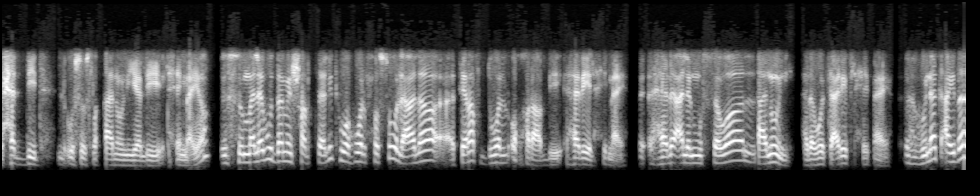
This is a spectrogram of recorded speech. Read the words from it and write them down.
تحدد الأسس القانونية للحماية. ثم لابد من شرط ثالث وهو الحصول على اعتراف الدول الأخرى بهذه الحماية. هذا على المستوى القانوني هذا هو تعريف الحماية. هناك أيضا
